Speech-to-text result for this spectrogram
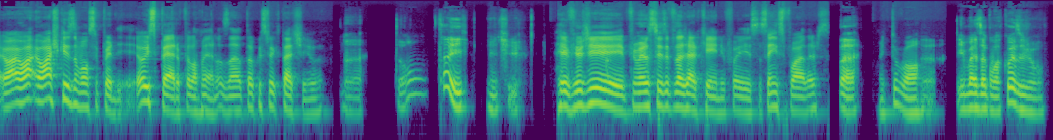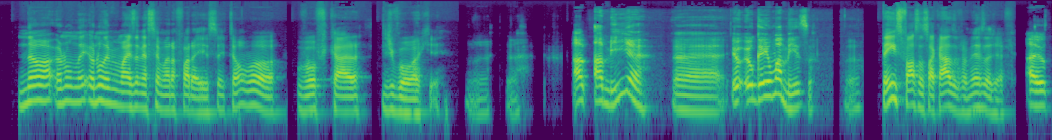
Eu, eu, eu acho que eles não vão se perder. Eu espero, pelo menos, né? Eu tô com expectativa. É. Então, tá aí. Gente. Review de primeiros seis episódios de Arcane, foi isso, sem spoilers. É. Muito bom. É. E mais alguma coisa, João? Não, eu não, eu não lembro mais da minha semana fora isso, então vou, vou ficar de boa aqui. É, é. A, a minha, é, eu, eu ganhei uma mesa. Tem espaço na sua casa pra mesa, Jeff? Ah, eu,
